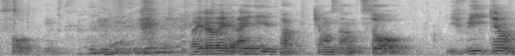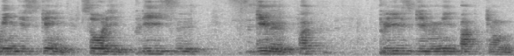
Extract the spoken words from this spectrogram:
そう、By the way, I need パッキョンさん。So, if we can win this game, sorry, please give パ please give me パッキョン。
